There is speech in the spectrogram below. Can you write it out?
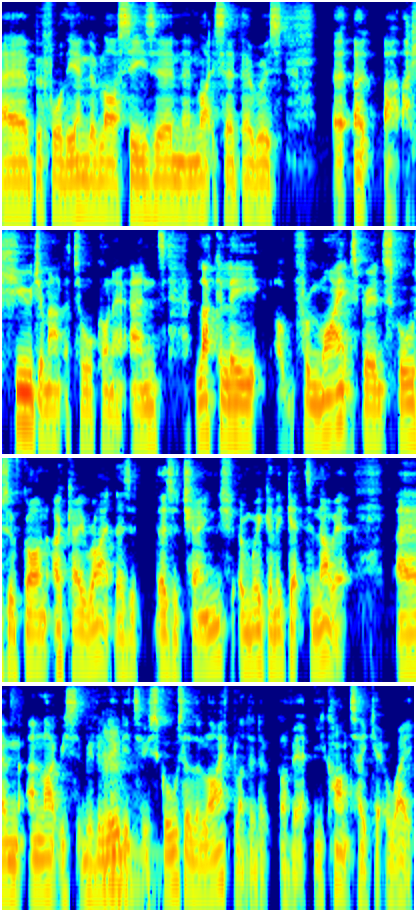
uh, before the end of last season. And like I said, there was a, a, a, huge amount of talk on it. And luckily, from my experience, schools have gone, okay, right, there's a there's a change, and we're going to get to know it. Um, and like we, we've alluded mm. to, schools are the lifeblood of, of it. You can't take it away.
